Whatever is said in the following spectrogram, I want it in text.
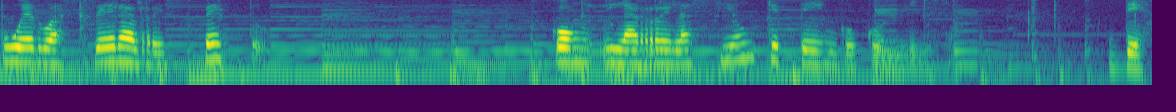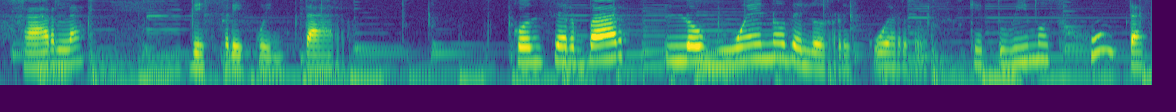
puedo hacer al respecto con la relación que tengo con Lisa? Dejarla de frecuentar, conservar lo bueno de los recuerdos que tuvimos juntas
